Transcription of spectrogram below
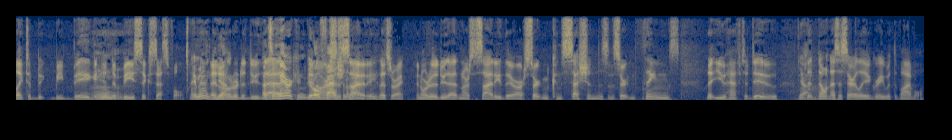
like to be, be big and to mm. be successful. Amen. And in Yeah. order to do that, That's American. Good old-fashioned society, American. That's right. In order to do that in our society, there are certain concessions and certain things that you have to do Yeah. that don't necessarily agree with the Bible.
